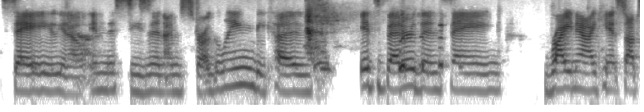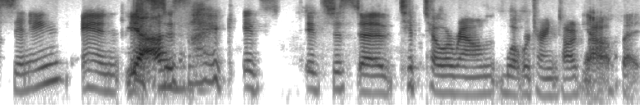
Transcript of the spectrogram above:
say, you know, in this season I'm struggling because it's better than saying right now I can't stop sinning. And Yeah. it's just like it's it's just a tiptoe around what we're trying to talk Yeah. about. But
